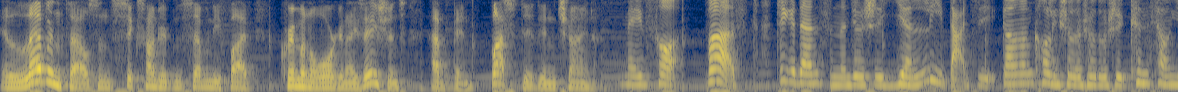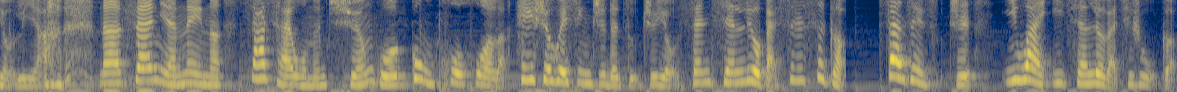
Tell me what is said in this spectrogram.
11,675 criminal organizations have been busted in China. 没错 ，bust 这个单词呢，就是严厉打击。刚刚 Colin 说的时候都是铿锵有力啊。那三年内呢，加起来我们全国共破获了黑社会性质的组织有三千六百四十四个，犯罪组织一万一千六百七十五个。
